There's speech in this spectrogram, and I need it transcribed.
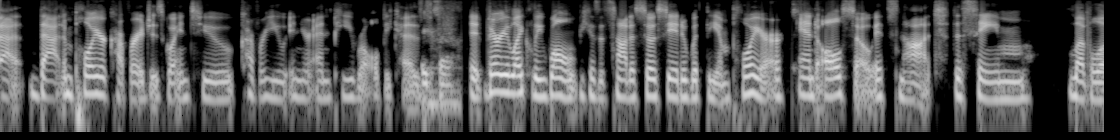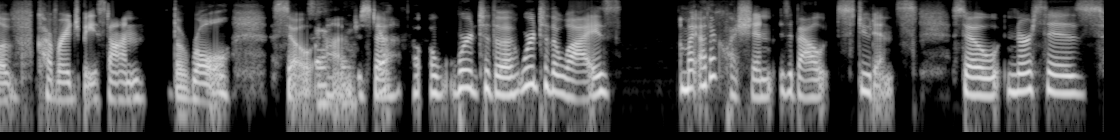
that that employer coverage is going to cover you in your NP role because exactly. it very likely won't because it's not associated with the employer. And also, it's not the same level of coverage based on the role. So um, exactly. um, just a, a word to the word to the wise. My other question is about students. So nurses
